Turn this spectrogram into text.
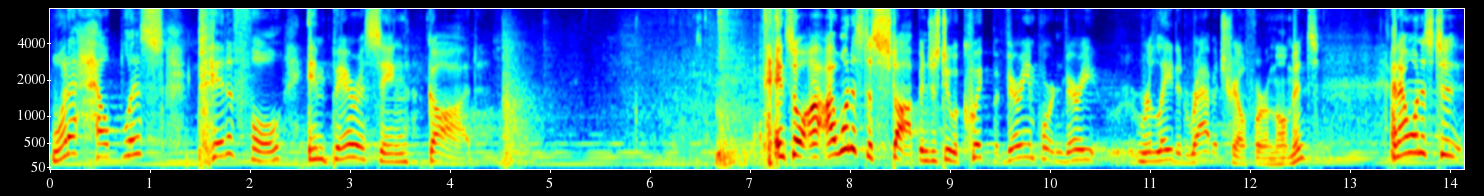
What a helpless, pitiful, embarrassing God. And so I, I want us to stop and just do a quick but very important, very related rabbit trail for a moment. And I want us to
